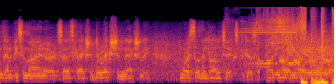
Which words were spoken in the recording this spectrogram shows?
some kind of peace of mind or satisfaction, direction, actually, more so than politics, because politics.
